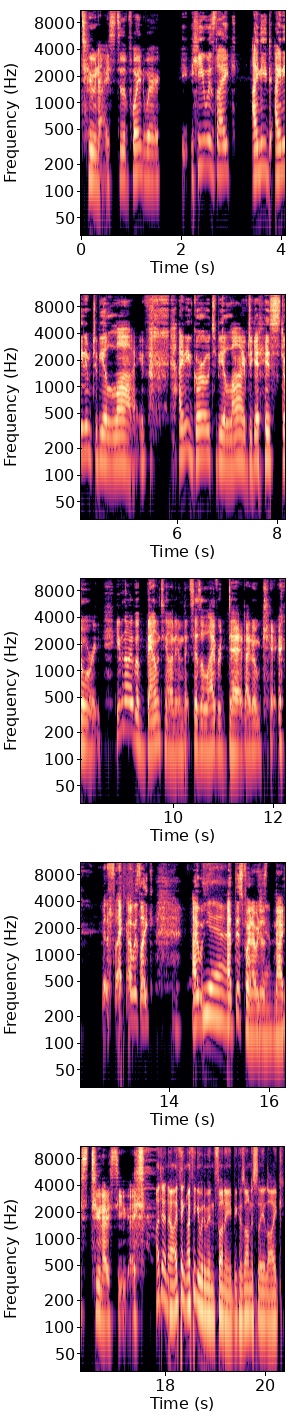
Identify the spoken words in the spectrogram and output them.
too nice to the point where he was like, I need, I need him to be alive. I need Goro to be alive to get his story. Even though I have a bounty on him that says alive or dead, I don't care. It's like I was like, I w- Yeah. at this point I was just nice, too nice to you guys. I don't know. I think I think it would have been funny because honestly, like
